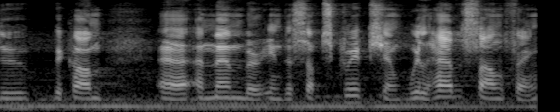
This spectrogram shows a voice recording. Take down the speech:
to become uh, a member in the subscription will have something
